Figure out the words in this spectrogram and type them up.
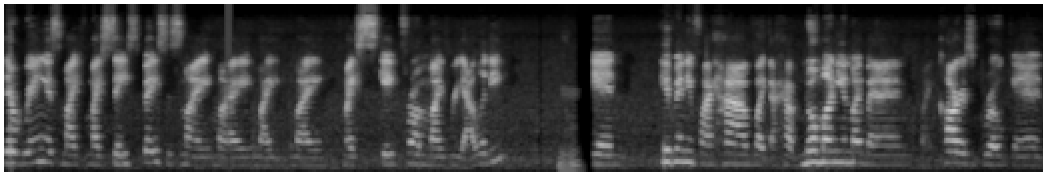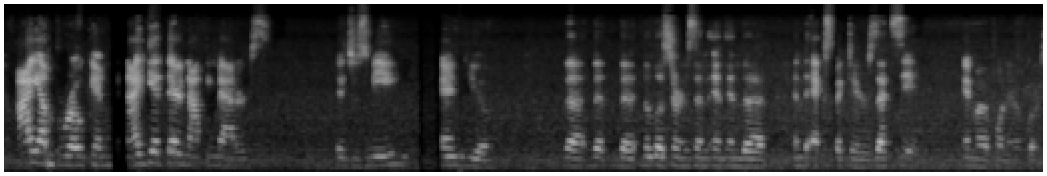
The ring is my my safe space. Is my my my my my escape from my reality. Mm-hmm. And even if I have like I have no money in my bank, my car is broken. I am broken. When I get there, nothing matters. It's just me and you, the the the, the listeners and, and, and the and the spectators. That's it, and my opponent, of course.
